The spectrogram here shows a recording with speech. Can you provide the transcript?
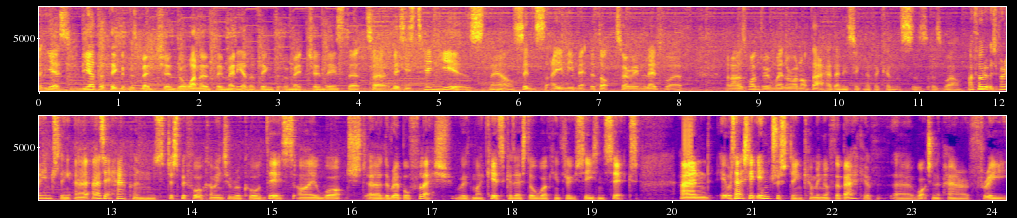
But yes, the other thing that was mentioned, or one of the many other things that were mentioned, is that uh, this is 10 years now since Amy met the Doctor in Leadworth. And I was wondering whether or not that had any significance as, as well. I thought it was very interesting. Uh, as it happens, just before coming to record this, I watched uh, The Rebel Flesh with my kids because they're still working through season six. And it was actually interesting coming off the back of uh, watching The Power of Three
